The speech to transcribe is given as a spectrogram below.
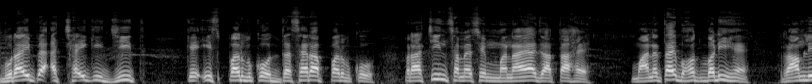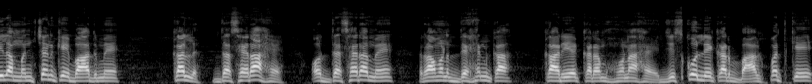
बुराई पे अच्छाई की जीत के इस पर्व को, दशहरा पर्व को प्राचीन समय से मनाया जाता है। मान्यताएँ बहुत बड़ी हैं। रामलीला मंचन के बाद में कल दशहरा है और दशहरा में रावण दहन का कार्यक्रम होना है, जिसको लेकर बागपत के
